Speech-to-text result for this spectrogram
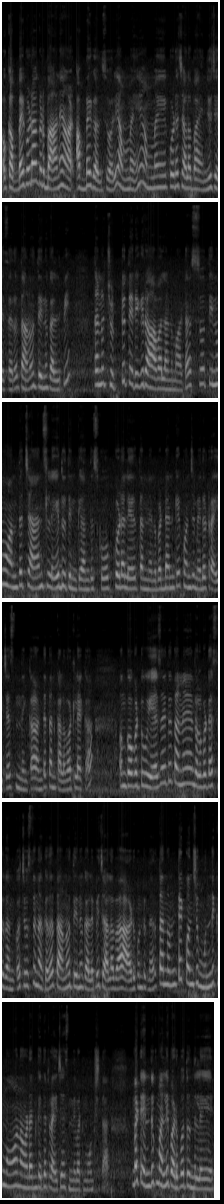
ఒక అబ్బాయి కూడా అక్కడ బాగానే అబ్బాయి కాదు సారీ అమ్మాయి. అమ్మాయి కూడా చాలా బాగా ఎంజాయ్ చేశారు. తను తిను కలిపి తను చుట్టూ తిరిగి రావాలన్నమాట. సో తిను అంత ఛాన్స్ లేదు తినికి అంత స్కోప్ కూడా లేదు తను నిలబడడానికే కొంచెం ఏదో ట్రై చేస్తుంది ఇంకా అంటే తనకు అలవాట్లేక ఇంకొక టూ ఇయర్స్ అయితే తనే దొలగొట్టేస్తుంది అనుకో. చూస్తున్నారు కదా తను తిను కలిపి చాలా బాగా ఆడుకుంటున్నారు. తను ఉంటే కొంచెం ముందుకి మూవ్ ఆన్ అవడానికి అయితే ట్రై చేసింది బట్ మోక్షిత. బట్ ఎందుకు మళ్ళీ పడిపోతుందిలే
